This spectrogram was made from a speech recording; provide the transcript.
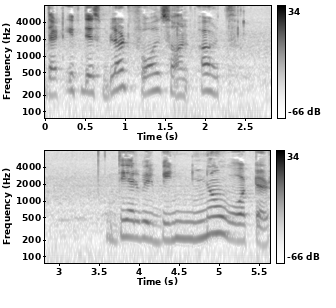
that if this blood falls on earth, there will be no water,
